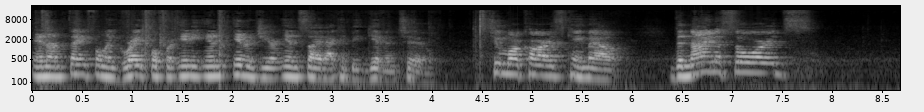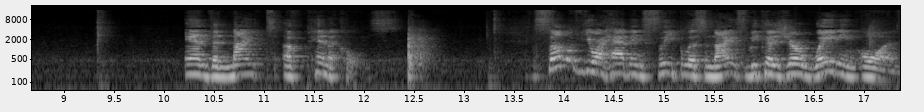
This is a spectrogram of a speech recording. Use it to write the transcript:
And I'm thankful and grateful for any energy or insight I can be given too. Two more cards came out the Nine of Swords and the Knight of Pentacles. Some of you are having sleepless nights because you're waiting on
